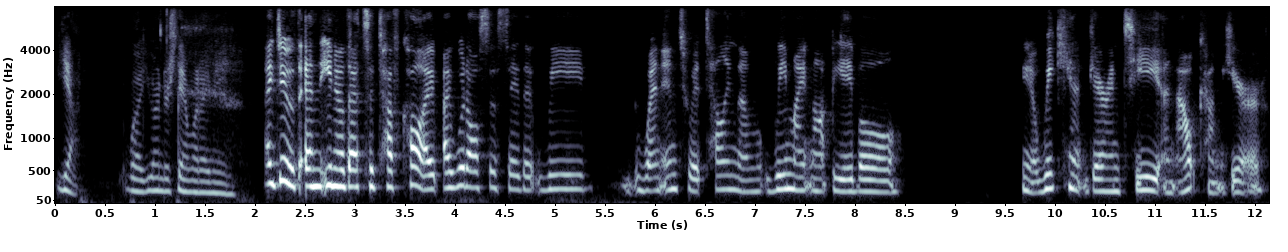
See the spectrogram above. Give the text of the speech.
yeah, well, you understand what I mean. I do. And, you know, that's a tough call. I, I would also say that we went into it telling them we might not be able, you know, we can't guarantee an outcome here,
